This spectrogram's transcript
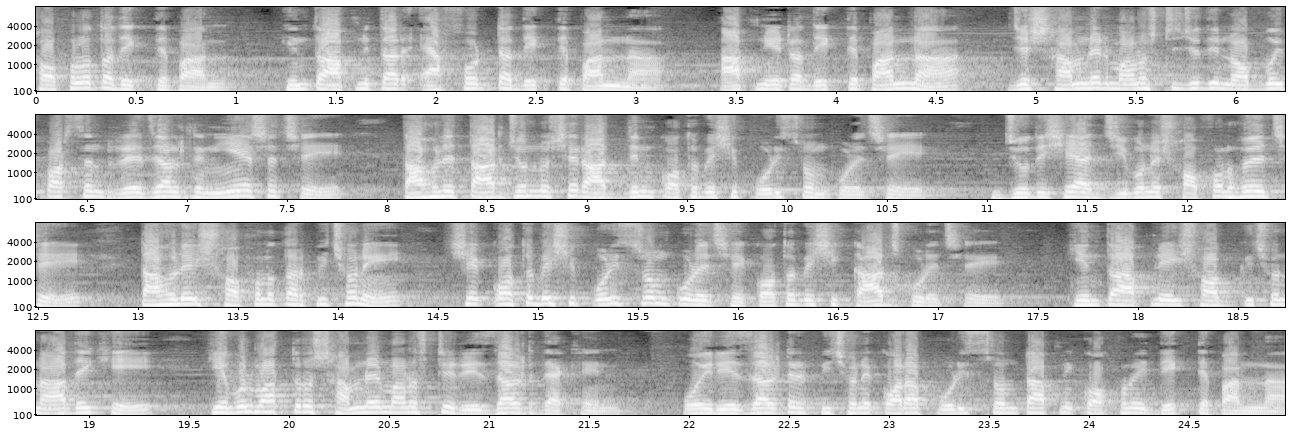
সফলতা দেখতে পান। কিন্তু আপনি তার অ্যাফোর্ডটা দেখতে পান না। আপনি এটা দেখতে পান না যে সামনের মানুষটি যদি নব্বই পার্সেন্ট রেজাল্ট নিয়ে এসেছে, তাহলে তার জন্য সে রাত দিন কত বেশি পরিশ্রম করেছে? যদি সে আজ জীবনে সফল হয়েছে, তাহলে এই সফলতার পিছনে সে কত বেশি পরিশ্রম করেছে, কত বেশি কাজ করেছে? কিন্তু আপনি এই সব কিছু না দেখে কেবলমাত্র সামনের মানুষটির রেজাল্ট দেখেন। ওই রেজাল্টের পিছনে করা পরিশ্রমটা আপনি কখনোই দেখতে পান না।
